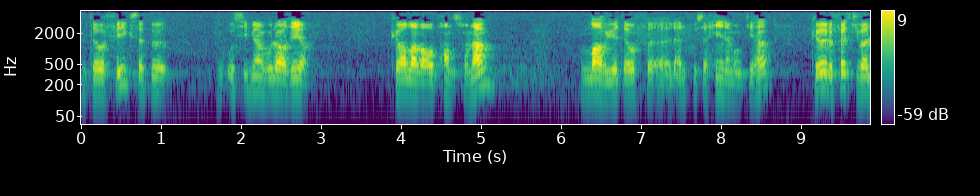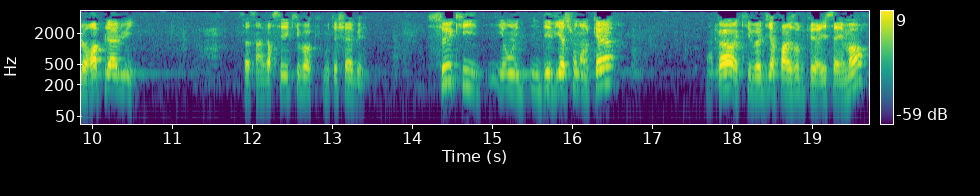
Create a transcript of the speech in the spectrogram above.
Mutawaffik, ça peut aussi bien vouloir dire que Allah va reprendre son âme. Que le fait qu'il va le rappeler à lui. Ça, c'est un verset équivoque, mutashabih. Ceux qui ont une déviation dans le cœur, d'accord, qui veulent dire par exemple que Isa est mort,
